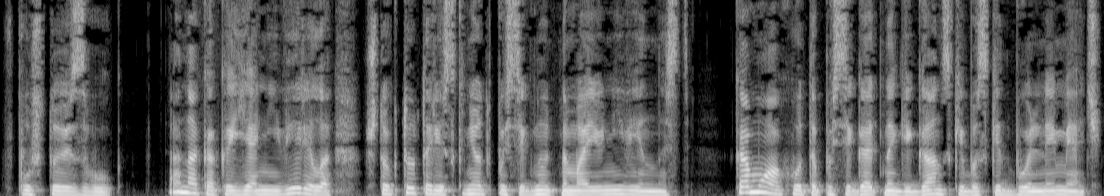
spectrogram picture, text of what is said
в пустой звук. Она, как и я, не верила, что кто-то рискнет посягнуть на мою невинность. Кому охота посягать на гигантский баскетбольный мяч?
